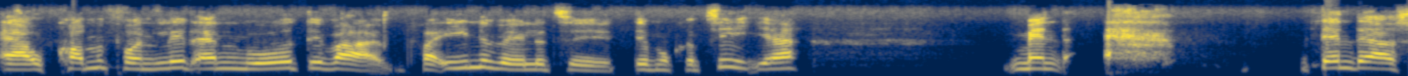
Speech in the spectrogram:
er jo kommet på en lidt anden måde. Det var fra enevælde til demokrati, ja. Men den der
